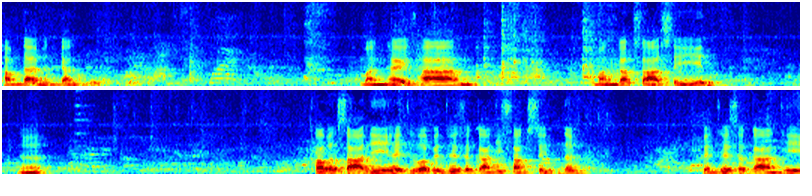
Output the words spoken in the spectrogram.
ทำได้เหมือนกันมันให้ทาน มันรักษาศีลนะ ข้าพรรษานี่ให้ถือว่าเป็นเทศกาลที่ศักดิ์สิทธิ์นะ เป็นเทศกาลที่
